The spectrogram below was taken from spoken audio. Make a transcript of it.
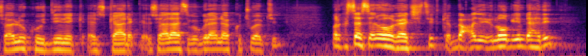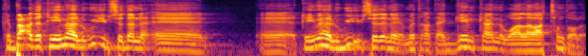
su'aaluhu ku weydiinay su'aalahaas google inaad ku jawaabtid. Marka saas inaad u hagaajisatid kabacdi log in dhahdid kabacdi qiimaha lagu iibsadana eh, qiimaha lagu iibsadana mataqataa gamekan waa labaatan dollar.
